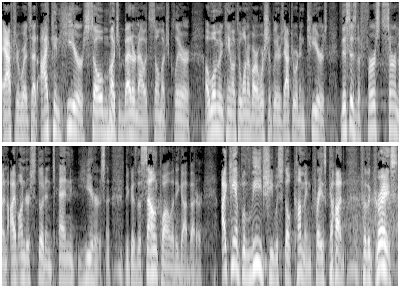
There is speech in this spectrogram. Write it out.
afterwards said, I can hear so much better now. It's so much clearer. A woman came up to one of our worship leaders afterward in tears. This is the first sermon I've understood in 10 years because the sound quality got better. I can't believe she was still coming. Praise God for the grace.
